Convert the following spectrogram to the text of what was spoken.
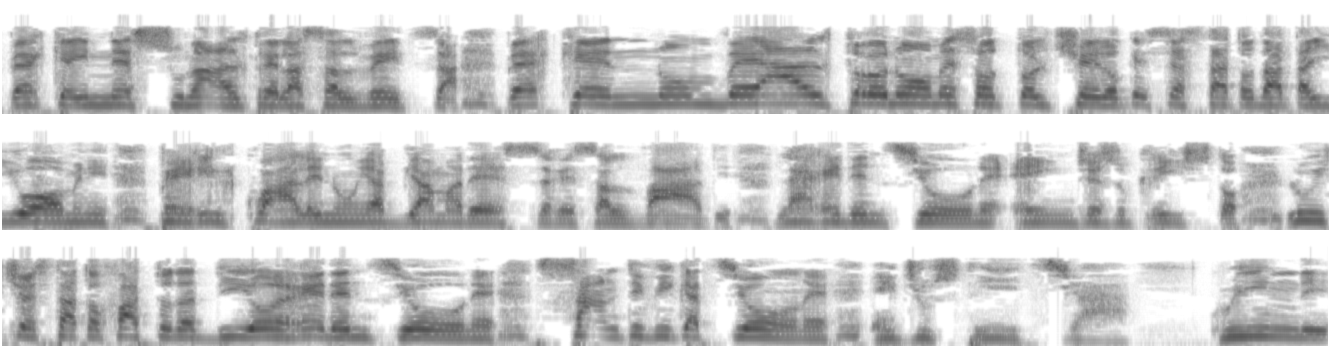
perché in nessun altro è la salvezza, perché non v'è altro nome sotto il cielo che sia stato dato agli uomini per il quale noi abbiamo ad essere salvati. La redenzione è in Gesù Cristo, Lui ci è stato fatto da Dio redenzione, santificazione e giustizia. Quindi,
